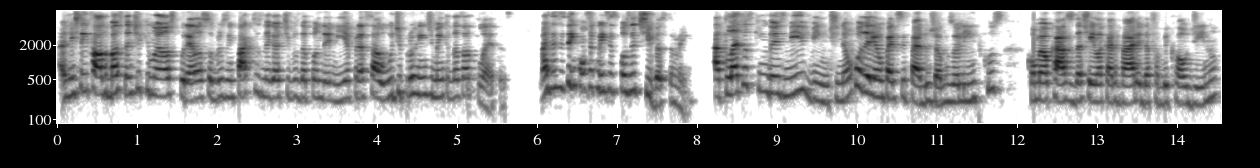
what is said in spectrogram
A gente tem falado bastante aqui no Elas por Elas sobre os impactos negativos da pandemia para a saúde e para o rendimento das atletas. Mas existem consequências positivas também. Atletas que em 2020 não poderiam participar dos Jogos Olímpicos, como é o caso da Sheila Carvalho e da Fabi Claudino,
